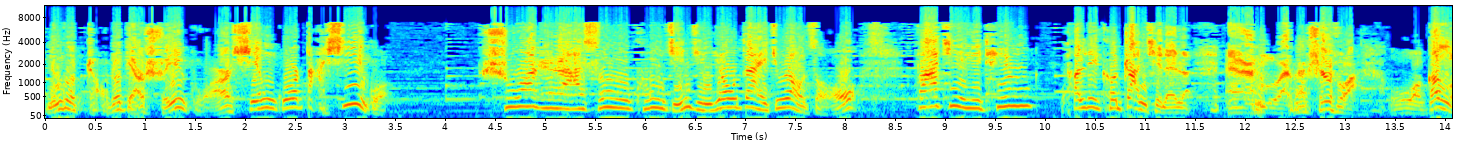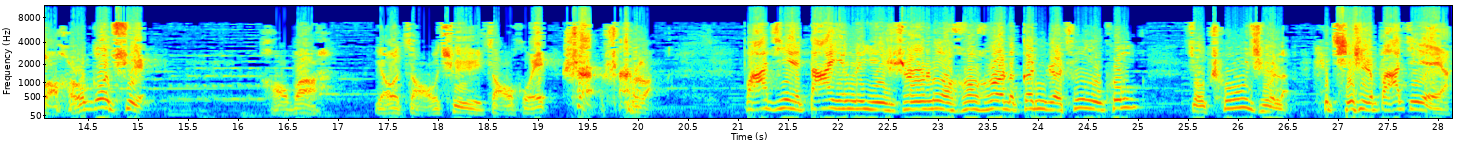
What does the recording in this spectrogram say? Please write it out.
能够找着点水果、鲜果、大西瓜。说着啊，孙悟空紧紧腰带就要走，八戒一听。他立刻站起来了。嗯，我说师傅，我跟我猴哥去。好吧，要早去早回。是师傅。八戒答应了一声，乐呵呵的跟着孙悟空就出去了。其实八戒呀，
